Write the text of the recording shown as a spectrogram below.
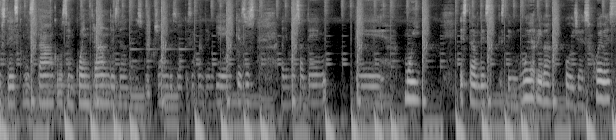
¿Ustedes cómo están? ¿Cómo se encuentran? ¿Desde dónde me escuchan? Deseo que se encuentren bien, que esos ánimos estén eh, muy estables, que estén muy arriba. Hoy ya es jueves.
